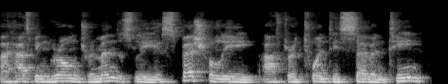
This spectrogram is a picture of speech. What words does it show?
has been grown tremendously, especially after 2017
